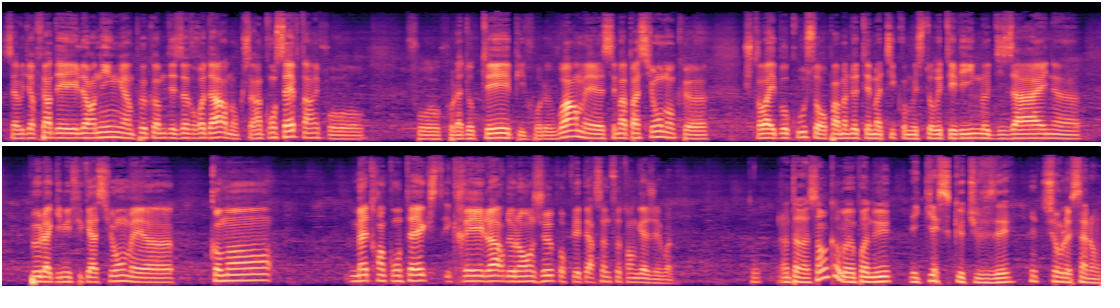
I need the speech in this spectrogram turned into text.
Ça veut dire faire des learning un peu comme des œuvres d'art. Donc c'est un concept, hein, il faut faut, faut l'adopter et puis il faut le voir. Mais c'est ma passion, donc euh, je travaille beaucoup sur pas mal de thématiques comme le storytelling, le design, euh, peu la gamification, mais euh, comment mettre en contexte et créer l'art de l'enjeu pour que les personnes soient engagées. Voilà. Intéressant comme point de vue. Et qu'est-ce que tu faisais sur le salon?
